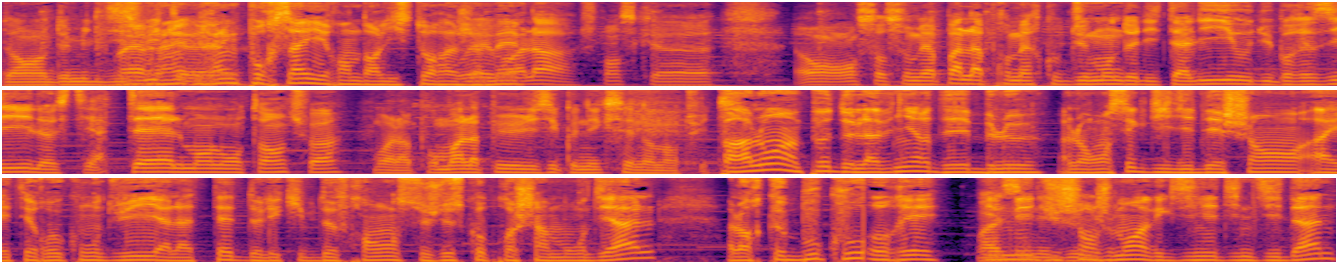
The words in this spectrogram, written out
Dans 2018. Ouais, rien, euh, rien que pour ça, il rentre dans l'histoire à ouais, jamais. voilà, je pense que on, on s'en souvient pas de la première Coupe du Monde de l'Italie ou du Brésil, c'était il y a tellement longtemps, tu vois. Voilà, pour moi la plus iconique c'est 98. Parlons un peu de l'avenir des Bleus. Alors on sait que Didier Deschamps a été reconduit à la tête de l'équipe de France jusqu'au prochain mondial, alors que beaucoup auraient Ouais, Zinedine. du changement avec Zinedine Zidane.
